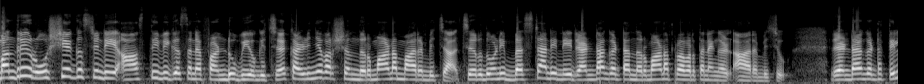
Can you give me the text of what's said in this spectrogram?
മന്ത്രി റോഷി അഗസ്റ്റിന്റെ ആസ്തി വികസന ഫണ്ട് ഉപയോഗിച്ച് കഴിഞ്ഞ വർഷം നിർമ്മാണം ആരംഭിച്ച ചെറുതോണി ബസ് സ്റ്റാൻഡിന്റെ രണ്ടാം ഘട്ട നിർമ്മാണ പ്രവർത്തനങ്ങൾ ആരംഭിച്ചു. രണ്ടാം ഘട്ടത്തിൽ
